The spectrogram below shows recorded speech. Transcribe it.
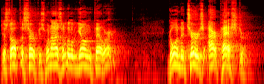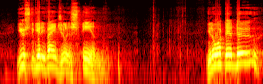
Just off the surface, when I was a little young feller going to church, our pastor used to get evangelists in. You know what they'd do?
